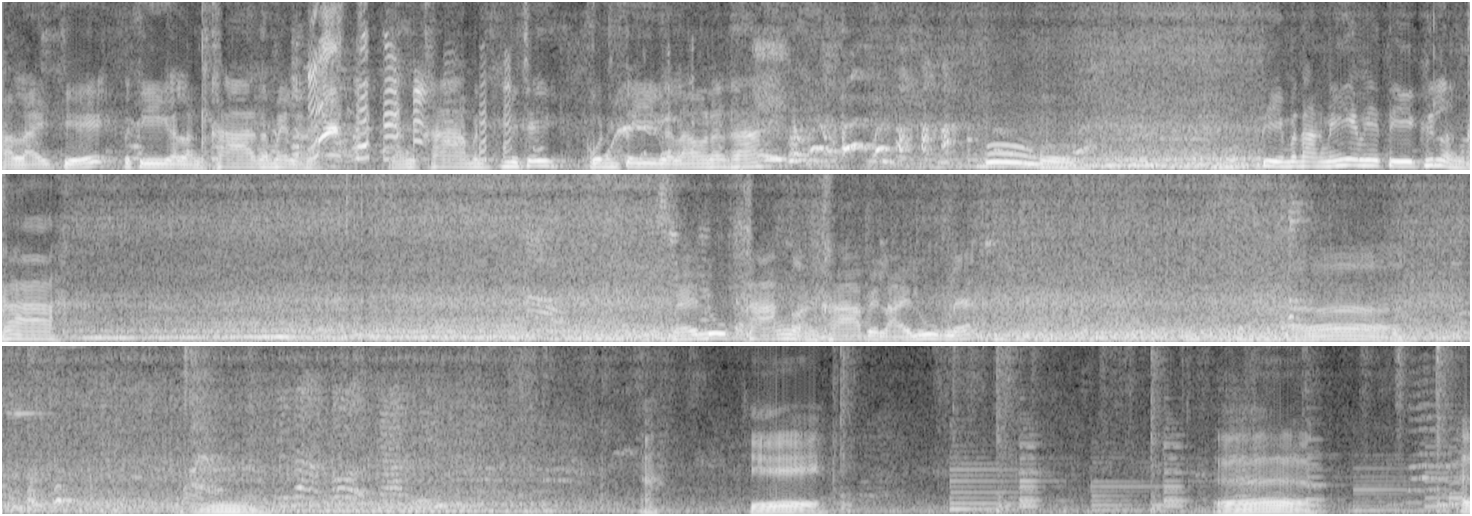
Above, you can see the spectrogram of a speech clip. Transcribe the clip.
อะไรเจ๊ไปตีกับหลังคาทำไมหลังหลังคามันไม่ใช่คนตีกับเรานะคะโอ้ตีมาทางนี้ไม่ได้ตีขึ้นหลังคา อ้าว แม่ลูกค้างหลังคาไปหลายลูกแล้ว เออ อืมไม่น่ารอดงานนี้อะโอเค เออ เอ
